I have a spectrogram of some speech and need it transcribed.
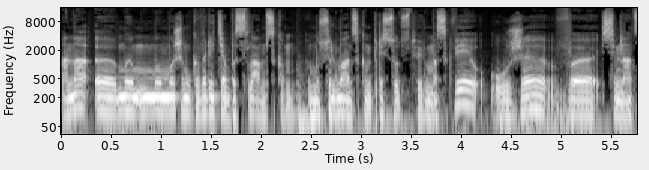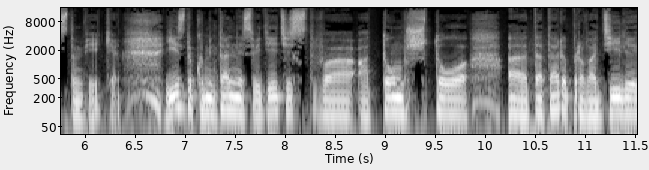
она, э, мы, мы можем говорить об исламском, мусульманском присутствии в Москве уже в 17 веке. Есть документальные свидетельства о том, что э, татары проводили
